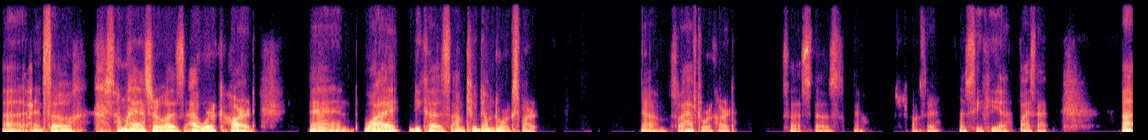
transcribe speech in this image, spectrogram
Uh, and so, so my answer was, I work hard. And why? Because I'm too dumb to work smart. Um, so I have to work hard. So that's that was you know, response there. Let's see if he uh, buys that. Uh,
